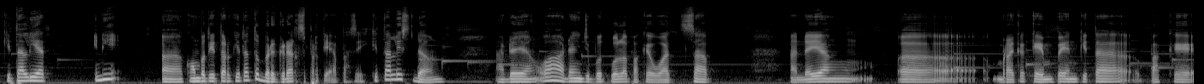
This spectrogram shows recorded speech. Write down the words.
kita lihat ini eh, kompetitor kita tuh bergerak seperti apa sih? Kita list down. Ada yang wah ada yang jemput bola pakai WhatsApp. Ada yang eh, mereka campaign kita pakai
